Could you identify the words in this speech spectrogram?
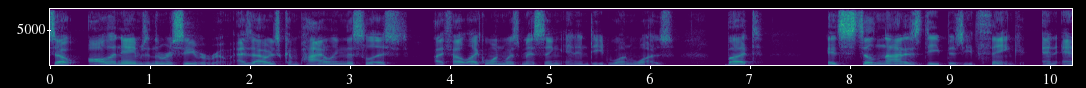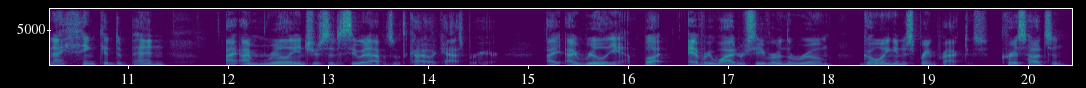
So, all the names in the receiver room, as I was compiling this list, I felt like one was missing, and indeed one was, but it's still not as deep as you'd think. And, and I think it depend. I, I'm really interested to see what happens with Kyler Kasper here. I, I really am. But every wide receiver in the room going into spring practice Chris Hudson,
